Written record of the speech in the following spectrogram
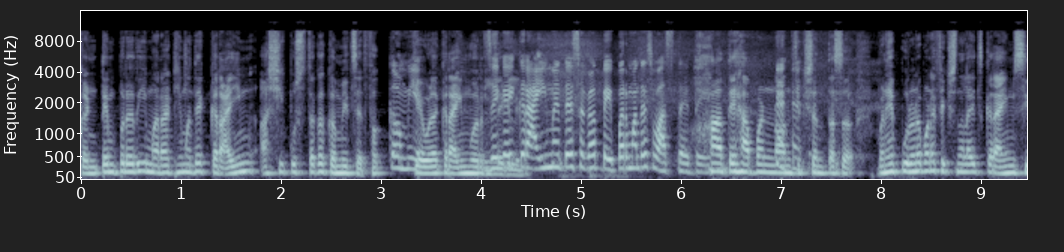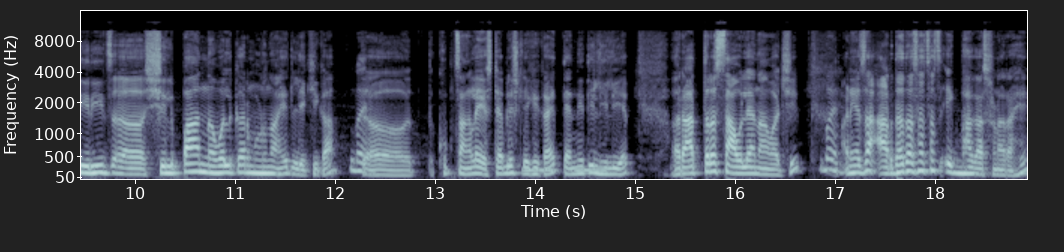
कंटेम्पररी मराठीमध्ये क्राईम अशी पुस्तकं कमीच आहेत. फक्त. केवळ क्राईमवर जे काही क्राईम आहे ते सगळं पेपरमध्येच वाचता येते हा ते आपण नॉन फिक्शन तसं. पण हे पूर्णपणे fictionalise crime series Shilpa Navalkar म्हणून आहेत लेखिका. खूप चांगल्या एस्टॅब्लिश लेखिका आहेत. त्यांनी ती लिहिली आहे. रात्र सावल्या नावाची. आणि याचा अर्धा तासाचाच एक भाग असणार आहे.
